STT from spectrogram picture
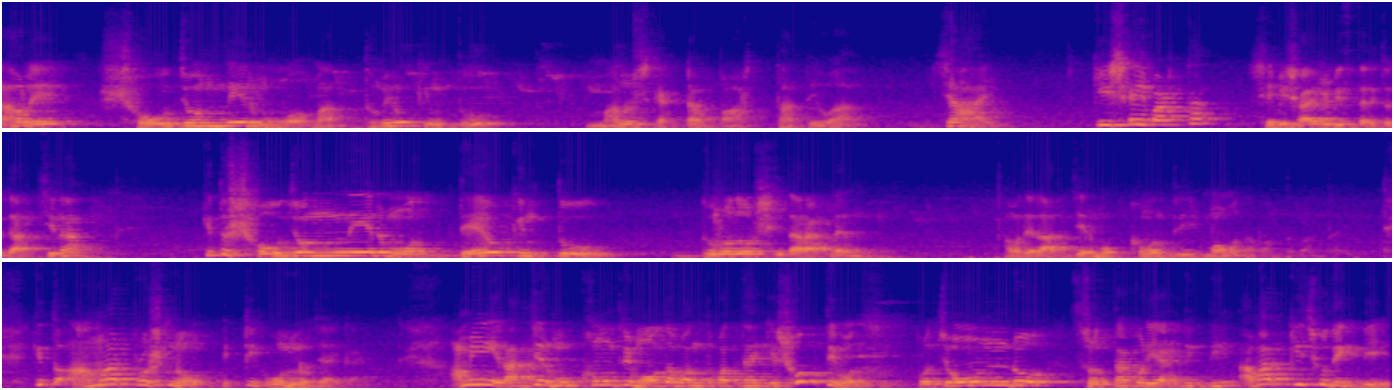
তাহলে সৌজন্যের মাধ্যমেও কিন্তু মানুষকে একটা বার্তা দেওয়া যায়। কি সেই বার্তা? সে বিষয়ে আমি বিস্তারিত যাচ্ছি না। কিন্তু সৌজন্যের মধ্যেও কিন্তু দূরদর্শিতা রাখলেন আমাদের রাজ্যের মুখ্যমন্ত্রী মমতা বন্দ্যোপাধ্যায়। কিন্তু আমার প্রশ্ন একটি অন্য জায়গায়। আমি রাজ্যের মুখ্যমন্ত্রী মমতা বন্দ্যোপাধ্যায়কে সত্যি বলছি, প্রচণ্ড শ্রদ্ধা করি একদিক দিয়ে, আবার কিছু দিক দিয়ে,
